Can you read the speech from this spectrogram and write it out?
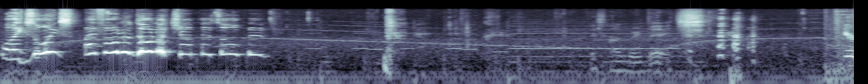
Like, Zoinks, I found a donut shop that's open. This hungry bitch. You're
